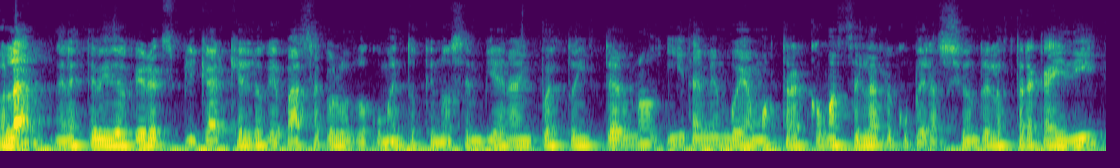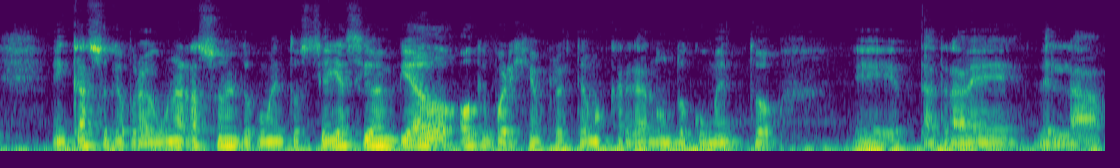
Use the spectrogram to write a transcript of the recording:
Hola, en este video quiero explicar qué es lo que pasa con los documentos que no se envían a impuestos internos y también voy a mostrar cómo hacer la recuperación de los track ID en caso que por alguna razón el documento sí haya sido enviado o que por ejemplo estemos cargando un documento eh, a través de la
